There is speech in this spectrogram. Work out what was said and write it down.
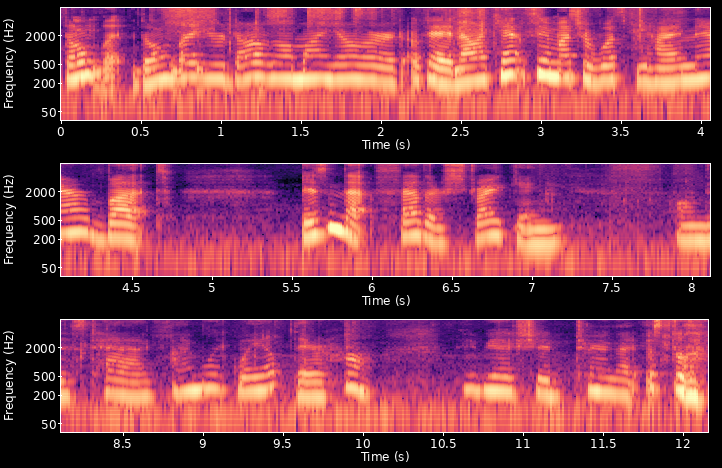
don't let don't let your dog on my yard. Okay, now I can't see much of what's behind there, but isn't that feather striking on this tag? I'm like way up there, huh? Maybe I should turn that just a little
